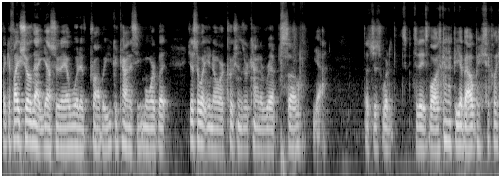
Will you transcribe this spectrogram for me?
Like if I showed that yesterday, I would have probably you could kind of see more, but just to let you know, our cushions are kind of ripped. So yeah, that's just what today's vlog is gonna be about, basically.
